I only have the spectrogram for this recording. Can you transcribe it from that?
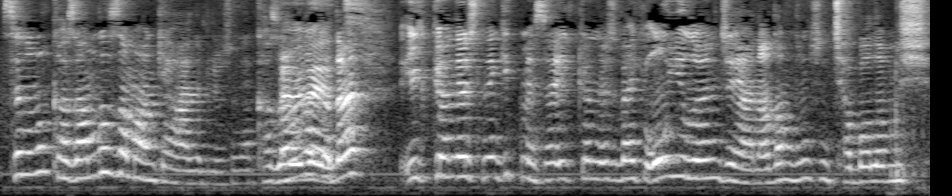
sen onun kazandığı zamanki halini biliyorsun. Yani kazanana Evet. kadar ilk gönderisine git mesela ilk gönderisi belki 10 yıl önce yani adam bunun için çabalamış.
